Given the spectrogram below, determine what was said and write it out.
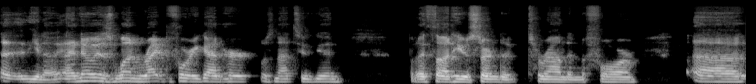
Uh, you know, I know his one right before he got hurt was not too good, but I thought he was starting to, to round into form. Uh,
